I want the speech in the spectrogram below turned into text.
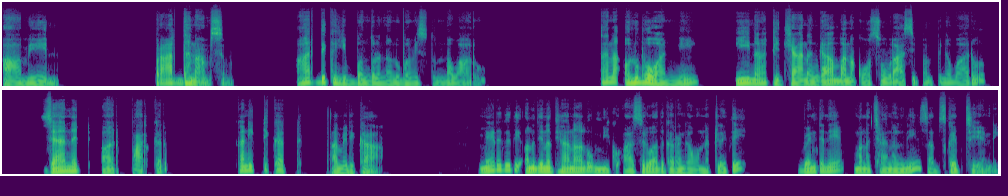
ఆమెన్ ప్రార్థనాంశం ఆర్థిక ఇబ్బందులను అనుభవిస్తున్న వారు. తన అనుభవాన్ని ఈనాటి ధ్యానంగా మన కోసం వ్రాసి పంపినవారు Janet R Parker, Connecticut, America. మేడగది అనుదిన ధ్యానాలు మీకు ఆశీర్వాదకరంగా ఉన్నట్లయితే వెంటనే మన ఛానల్‌ని సబ్స్క్రైబ్ చేయండి.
